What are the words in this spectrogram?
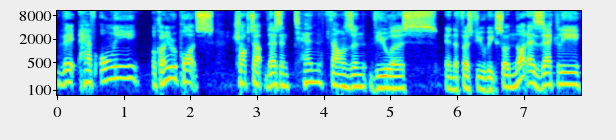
they have only, according to reports, chalked up less than 10,000 viewers in the first few weeks. So not exactly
